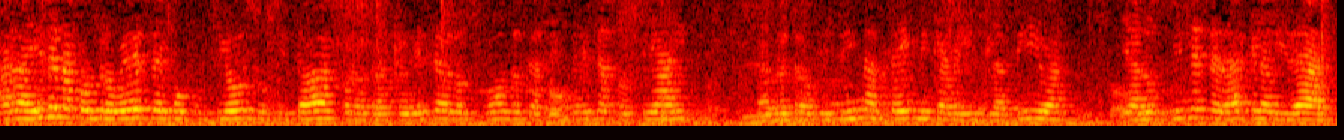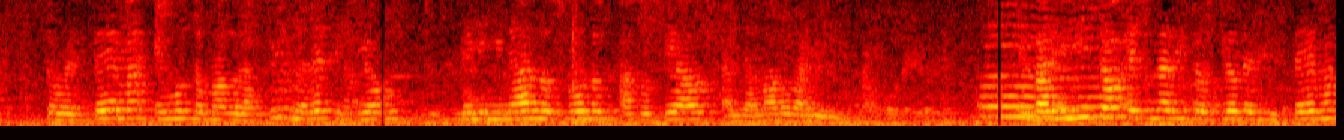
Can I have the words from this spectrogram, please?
A raíz de la controversia y confusión suscitada por la transferencia de los fondos de asistencia social a nuestra oficina técnica legislativa y a los fines de dar claridad sobre el tema, hemos tomado la firme decisión de eliminar los fondos asociados al llamado barrilito. El barrilito es una distorsión del sistema.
